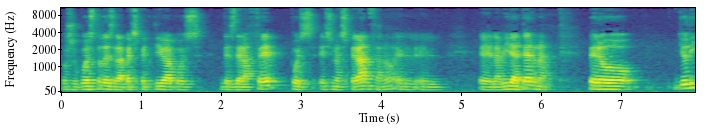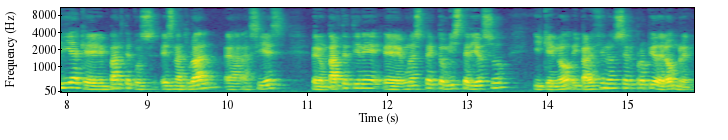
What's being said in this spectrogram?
por supuesto, desde la perspectiva, pues, desde la fe, pues es una esperanza, ¿no? la vida eterna. Pero yo diría que en parte, pues, es natural, así es, pero en parte tiene un aspecto misterioso y que no, y parece no ser propio del hombre,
